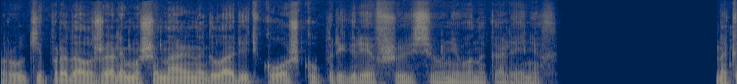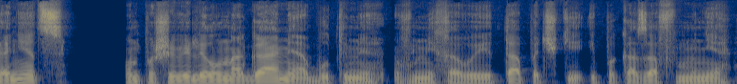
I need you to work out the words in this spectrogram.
руки продолжали машинально гладить кошку, пригревшуюся у него на коленях. Наконец, он пошевелил ногами, обутыми в меховые тапочки, и, показав мне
